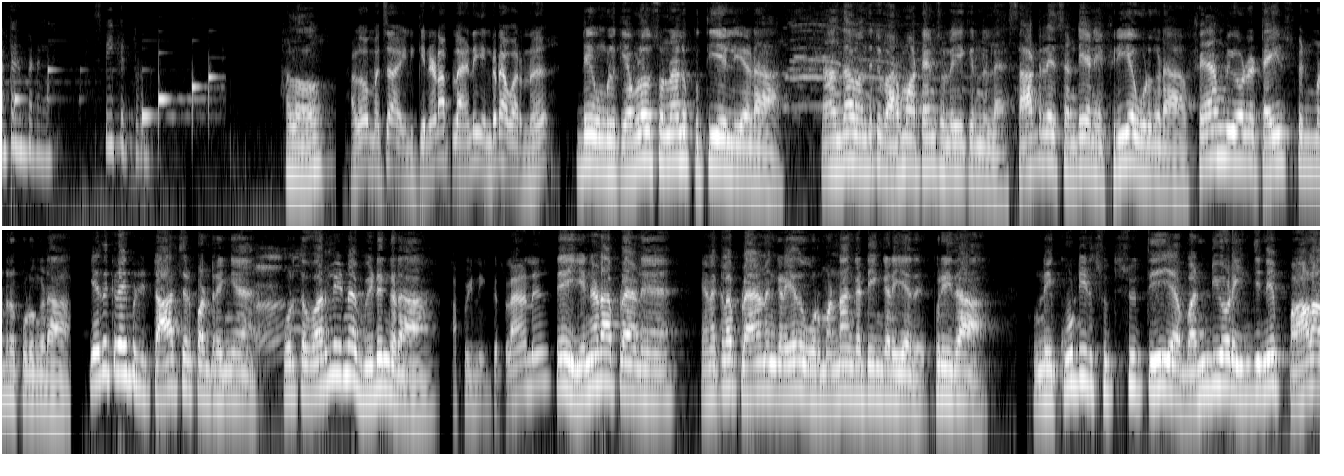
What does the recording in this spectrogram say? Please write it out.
அட்டன் பண்ணுங்க. ஸ்பீக்கர் போடுங்க ஹலோ ஹலோ மச்சான் இன்னைக்கு என்னடா பிளான் எங்கடா வரணும்? டேய் உங்களுக்கு எவ்வளவு சொன்னாலும் புத்தியே இல்லையாடா. நான் தான் வந்துட்டு வரமாட்டேன்னு சொல்லியிருக்கிறேன்ல. சாட்டர்டே சண்டே என்னை ஃப்ரீயா விடுங்கடா. ஃபேமிலியோட டைம் ஸ்பெண்ட் பண்ற கொடுங்கடா. எதுக்குடா இப்படி டார்ச்சர் பண்றீங்க? ஒருத்த வரலைன்னா விடுங்கடா. அப்ப இன்னைக்கு பிளான் டேய் என்னடா பிளானு எனக்கெல்லாம் பிளானும் கிடையாது ஒரு மண்ணாங்கட்டியும் கிடையாது. புரியுதா? உன்னை கூட்டிட்டு சுத்தி சுத்தி என் வண்டியோட இன்ஜினே பாலா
